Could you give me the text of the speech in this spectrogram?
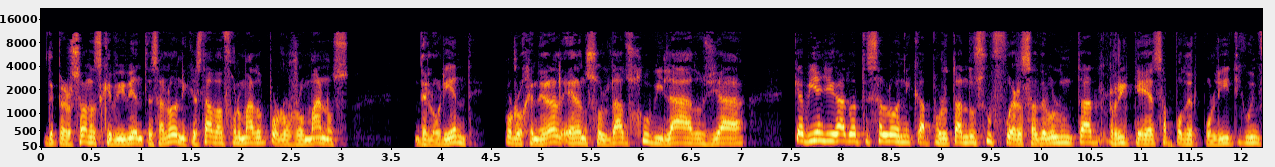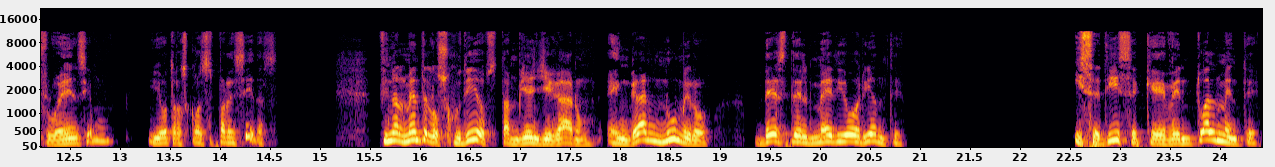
de personas que vivían en Tesalónica estaba formado por los romanos del Oriente. Por lo general eran soldados jubilados ya que habían llegado a Tesalónica aportando su fuerza de voluntad, riqueza, poder político, influencia y otras cosas parecidas. Finalmente los judíos también llegaron en gran número desde el Medio Oriente. Y se dice que eventualmente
